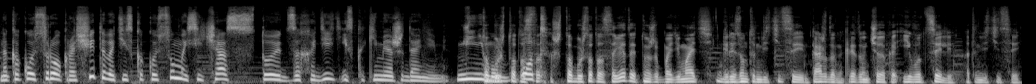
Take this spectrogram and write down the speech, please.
На какой срок рассчитывать и с какой суммой сейчас стоит заходить и с какими ожиданиями? Минимум чтобы что-то, от... чтобы что-то советовать, нужно понимать горизонт инвестиций каждого конкретного человека и его цели от инвестиций.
